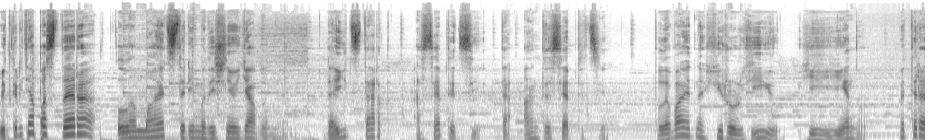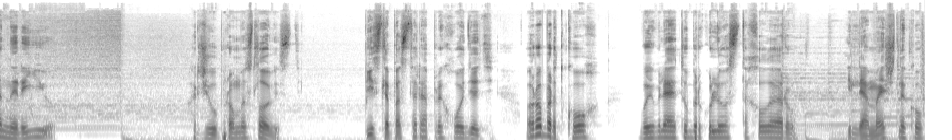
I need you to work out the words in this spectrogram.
Відкриття Пастера ламають старі медичні уявлення, дають старт асептиці та антисептиці, впливають на хірургію, гігієну, ветеринарію, харчову промисловість. Після Пастера приходять Роберт Кох, виявляє туберкульоз та холеру, Ілля Мечников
